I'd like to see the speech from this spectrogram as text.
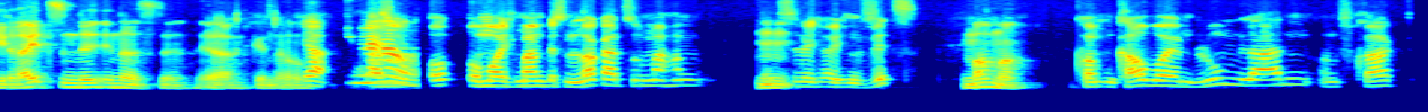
Die reizende Innerste, ja, genau. Ja, Genau. also um, euch mal ein bisschen locker zu machen, Hm, erzähle ich euch einen Witz. mach mal. Kommt ein Cowboy in den Blumenladen und fragt,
